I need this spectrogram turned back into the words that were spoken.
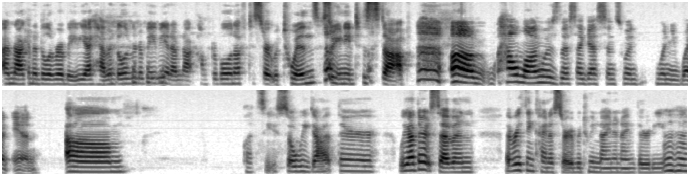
I'm not going to deliver a baby. I haven't delivered a baby, and I'm not comfortable enough to start with twins. So you need to stop." um, how long was this? I guess since when when you went in. Um, let's see. So we got there. We got there at seven. Everything kind of started between nine and nine thirty. Mm-hmm.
